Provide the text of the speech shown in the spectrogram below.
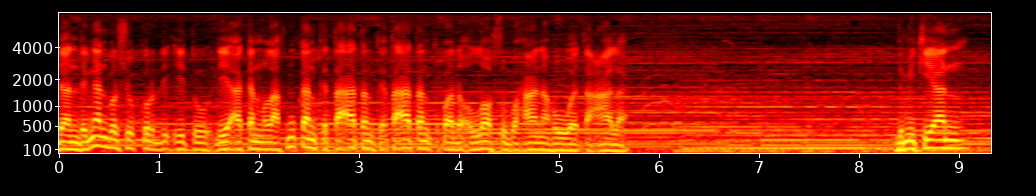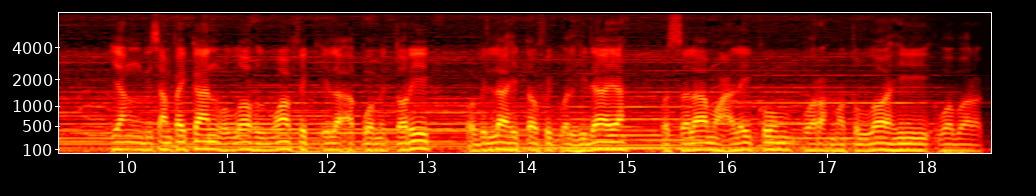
dan dengan bersyukur di itu dia akan melakukan ketaatan-ketaatan kepada Allah Subhanahu wa taala. Demikian yang disampaikan wallahul muwafiq ila aqwamit thoriq wabillahi taufik wal hidayah. Wassalamualaikum warahmatullahi wabarakatuh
